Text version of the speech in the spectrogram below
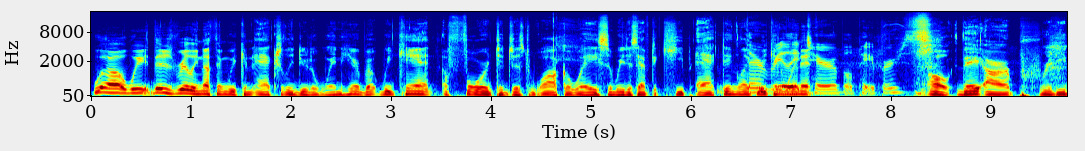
well, we there's really nothing we can actually do to win here, but we can't afford to just walk away, so we just have to keep acting like They're we can really win it. terrible papers. Oh, they are pretty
